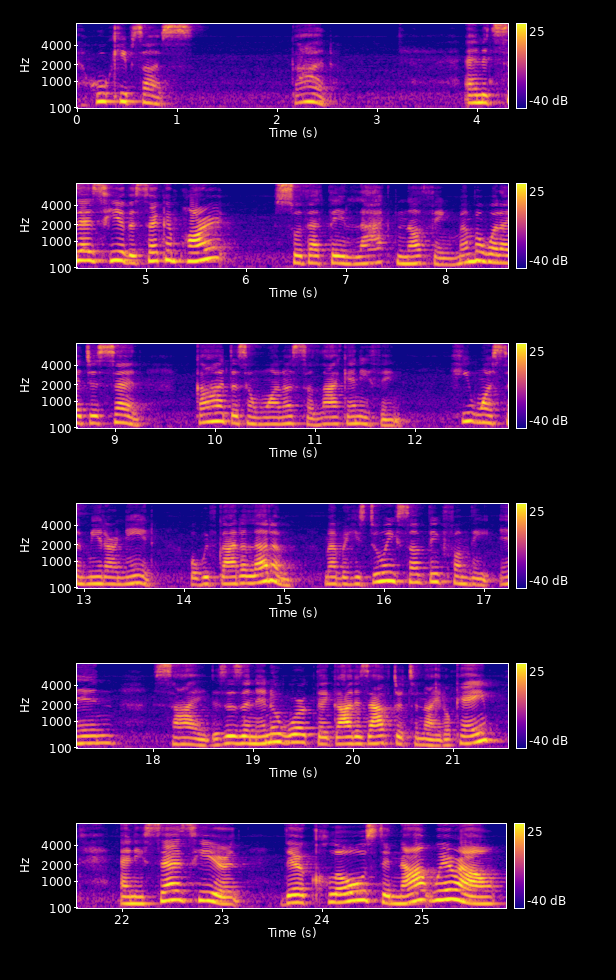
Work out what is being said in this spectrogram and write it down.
And who keeps us? God. And it says here, the second part, so that they lacked nothing. Remember what I just said God doesn't want us to lack anything. He wants to meet our need, but we've got to let Him. Remember, He's doing something from the inside. This is an inner work that God is after tonight, okay? And He says here, their clothes did not wear out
